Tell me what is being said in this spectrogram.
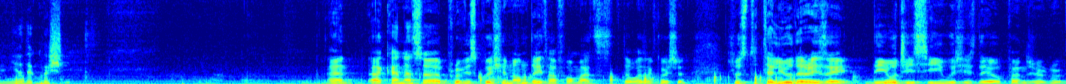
Any other question? And I can answer a previous question on data formats. There was a question. Just to tell you, there is a the OGC, which is the Open Geogra-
